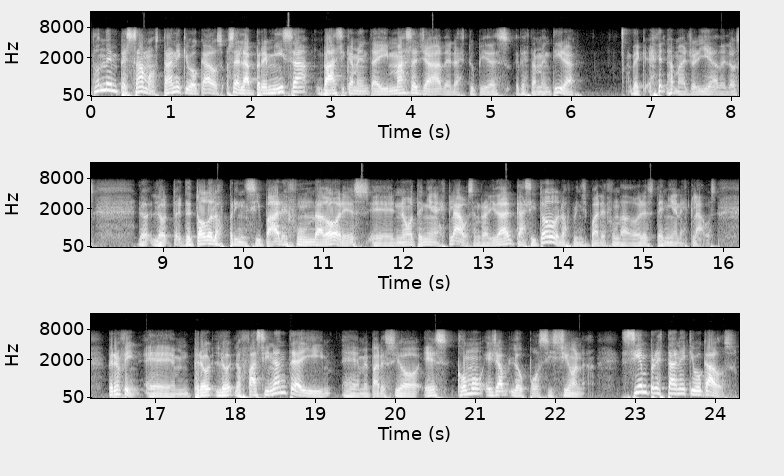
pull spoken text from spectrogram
¿Dónde empezamos tan equivocados? O sea, la premisa básicamente ahí, más allá de la estupidez de esta mentira, de que la mayoría de los de todos los principales fundadores eh, no tenían esclavos. En realidad, casi todos los principales fundadores tenían esclavos. Pero en fin, eh, pero lo, fascinante ahí eh, me pareció es cómo ella lo posiciona. Siempre están equivocados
